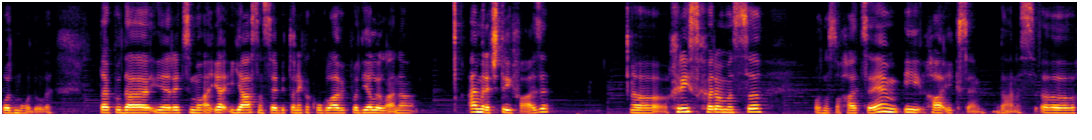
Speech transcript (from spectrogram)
podmodule. Tako da je recimo, ja, ja sam sebi to nekako u glavi podijelila na, ajmo reći, tri faze. Uh, HRIS, HRMS, odnosno HCM i HXM danas. Uh,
